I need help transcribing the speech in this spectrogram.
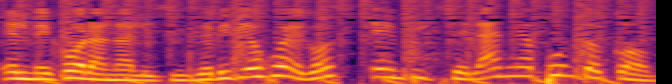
El mejor análisis de videojuegos en pixelania.com.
